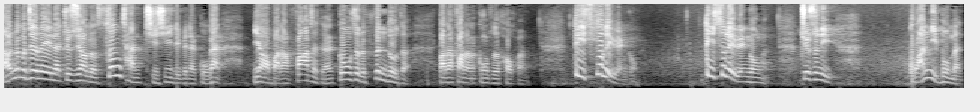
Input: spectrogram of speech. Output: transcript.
而那么这类呢，就是叫做生产体系里边的骨干，要把它发展成公司的奋斗者，把它发展成公司的合伙人。第四类员工，第四类员工呢，就是你管理部门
